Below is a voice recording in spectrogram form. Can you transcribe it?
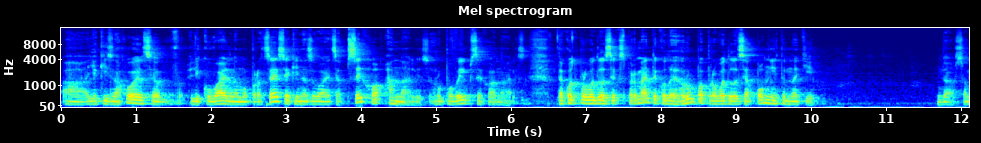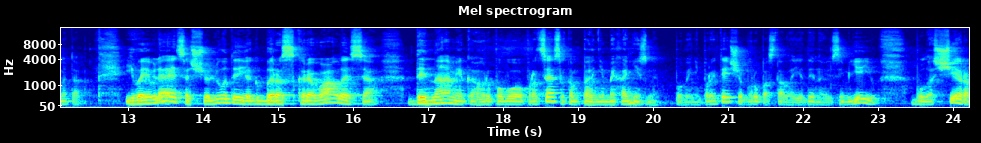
а, які знаходяться в лікувальному процесі, який називається психоаналіз, груповий психоаналіз. Так от проводилися експерименти, коли група проводилася в повній темноті. Да, саме так. І виявляється, що люди якби розкривалися, динаміка групового процесу, там певні механізми повинні пройти, щоб група стала єдиною сім'єю, була щира,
